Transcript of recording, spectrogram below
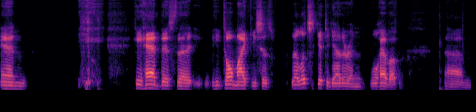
and he he had this. The he told Mike, he says, well, "Let's get together and we'll have a." Um,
